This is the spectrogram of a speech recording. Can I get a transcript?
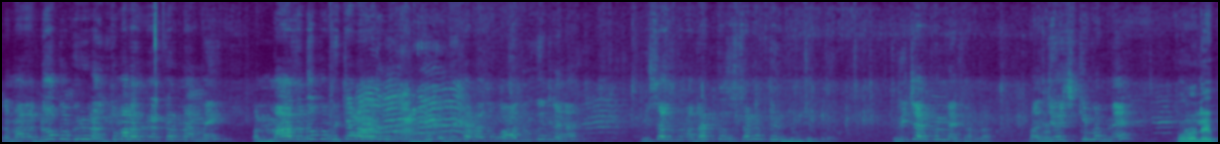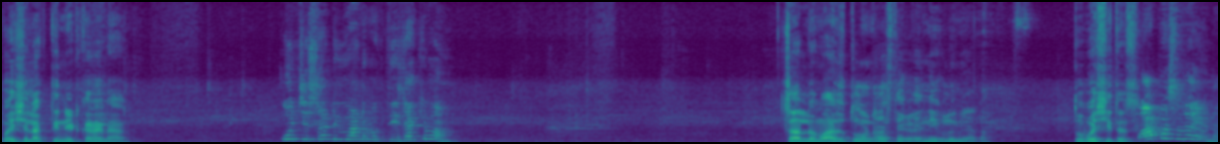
तर माझं डोकं फिरू नका तुम्हाला काय करणार नाही पण माझं डोकं अजून भिताला जर अजून घेतलं ना मी सगळं तुम्हाला धक्का सडक करेन तुमच्याकडे. विचार पण नाही करणार. मला जेवायची किंमत नाही. कोणालाही पैसे लागतील नीट करायला. कोणची साठी वाट बघते जा की मग. चाललो माझं तोंड रस्त्याकडे निघलो मी आता. तू बशीतच वापस येऊ ना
